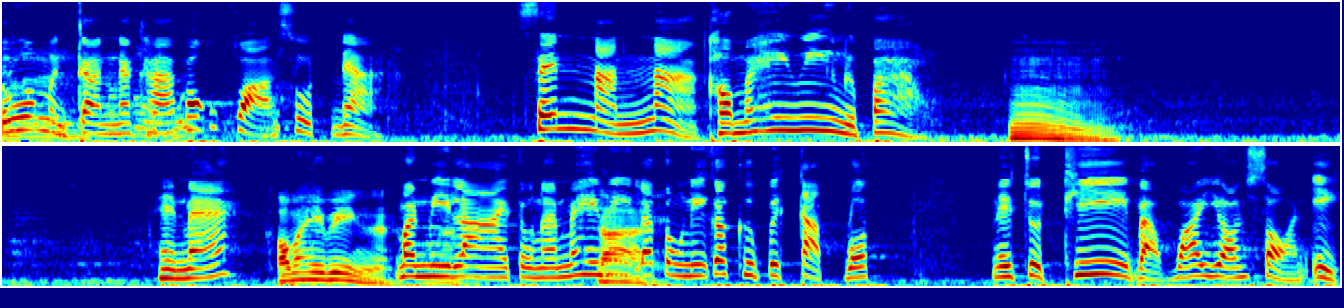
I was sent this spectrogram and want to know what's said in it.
ร่วมเหมือนกันนะคะ เพราะขวาสุดเนี่ยเส้นนั้นน่ะเขาไม่ให้วิ่งหรือเปล่า อืม เห็นไหมเขาไม่ให้วิ่งอะ มันมีลายตรงนั้นไม่ให้วิ่ง ใช่ แล้วตรงนี้ก็คือไปกลับรถในจุดที่แบบว่าย้อนสอนอีก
